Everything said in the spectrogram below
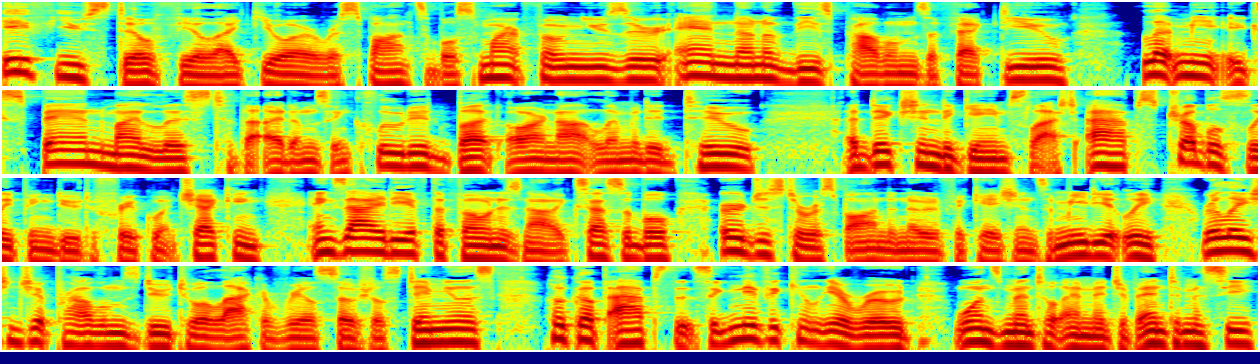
If you still feel like you are a responsible smartphone user and none of these problems affect you, let me expand my list to the items included but are not limited to addiction to games slash apps, trouble sleeping due to frequent checking, anxiety if the phone is not accessible, urges to respond to notifications immediately, relationship problems due to a lack of real social stimulus, hookup apps that significantly erode one's mental image of intimacy,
